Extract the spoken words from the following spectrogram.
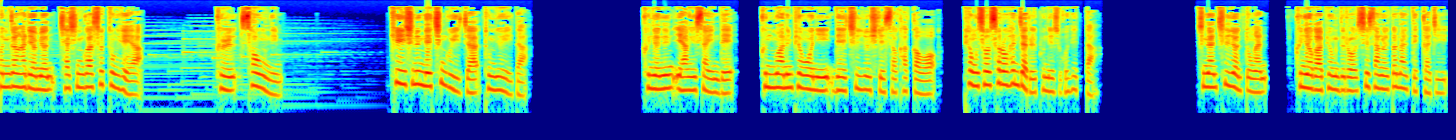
건강하려면 자신과 소통해야. 글 서옥님. 케이 씨는 내 친구이자 동료이다. 그녀는 양의사인데 근무하는 병원이 내 진료실에서 가까워 평소 서로 환자를 보내주곤 했다. 지난 7년 동안 그녀가 병들어 세상을 떠날 때까지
